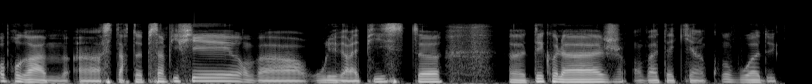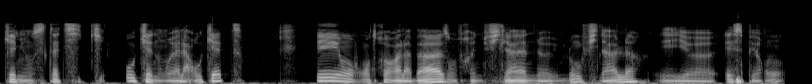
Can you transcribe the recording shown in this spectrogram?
Au programme, un startup simplifié, on va rouler vers la piste, euh, décollage, on va attaquer un convoi de camions statiques au canon et à la roquette. Et on rentrera à la base, on fera une, finale, une longue finale et espérons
